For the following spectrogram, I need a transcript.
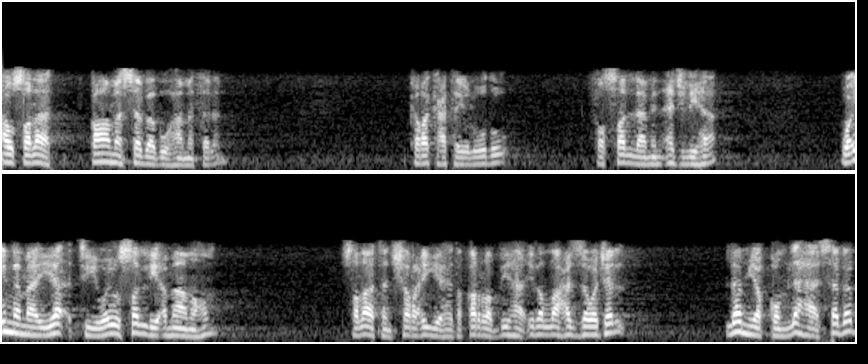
أو صلاة قام سببها مثلا كركعتي الوضوء فصلى من أجلها وإنما يأتي ويصلي أمامهم صلاة شرعية يتقرب بها إلى الله عز وجل لم يقم لها سبب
